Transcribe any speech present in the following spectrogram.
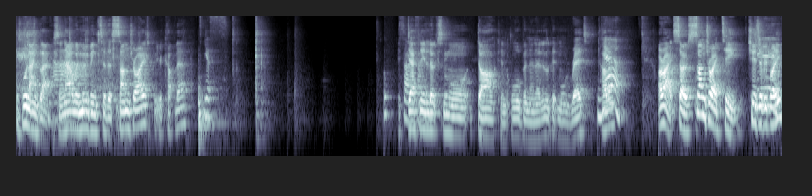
the Bulang Black. So now we're moving to the sun-dried. Put your cup there. yes. It sorry definitely looks more dark and auburn and a little bit more red colour. Yeah. All right, so sun-dried tea. Cheers, everybody.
